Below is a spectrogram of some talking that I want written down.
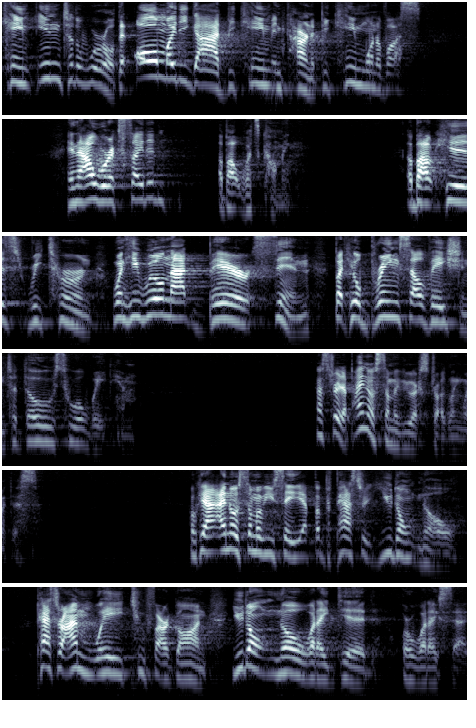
came into the world, that Almighty God became incarnate, became one of us. And now we're excited about what's coming about his return, when he will not bear sin, but he'll bring salvation to those who await him. Now, straight up, I know some of you are struggling with this. Okay, I know some of you say, yeah, but Pastor, you don't know. Pastor, I'm way too far gone. You don't know what I did or what I said.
